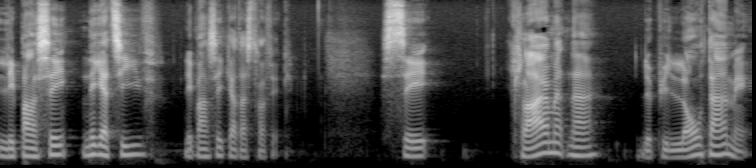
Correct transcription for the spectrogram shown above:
les pensées négatives, les pensées catastrophiques. C'est clair maintenant, depuis longtemps, mais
